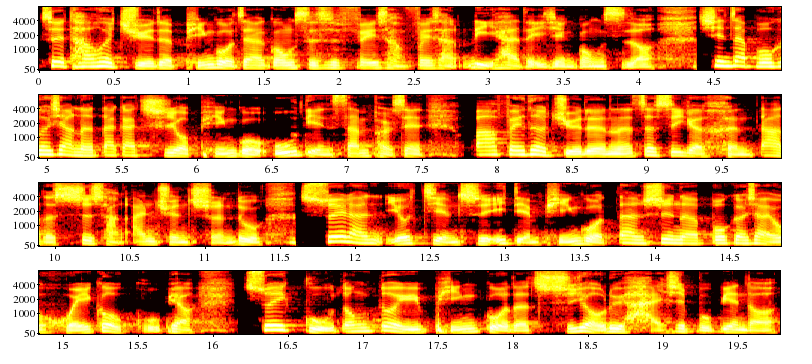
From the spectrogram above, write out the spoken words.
所以他会觉得苹果这家公司是非常非常厉害的一间公司哦。现在波克夏呢大概持有苹果五点三 percent，巴菲特觉得呢这是一个很大的市场安全程度。虽然有减持一点苹果，但是呢波克夏有回购股票，所以股东对于苹果的持有率还是不变的哦。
